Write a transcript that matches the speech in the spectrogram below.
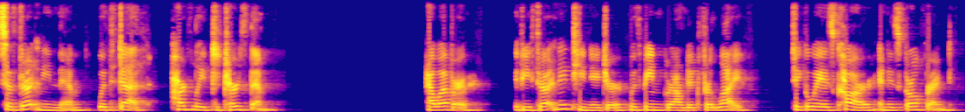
So threatening them with death hardly deters them. However, if you threaten a teenager with being grounded for life, take away his car and his girlfriend,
